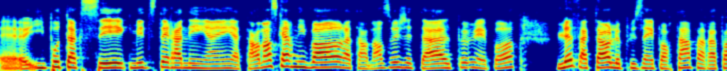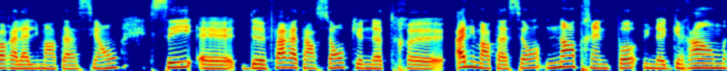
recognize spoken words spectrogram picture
hypotoxique, méditerranéen, à tendance carnivore, à tendance végétale, peu importe, le facteur le plus important par rapport à l'alimentation, c'est de faire attention que notre alimentation n'entraîne pas une grande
